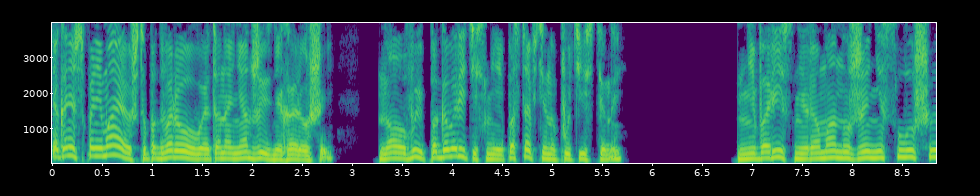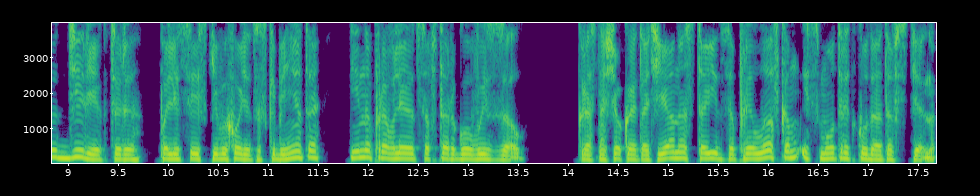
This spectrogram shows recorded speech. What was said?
Я, конечно, понимаю, что подворовывает она не от жизни хорошей. Но вы поговорите с ней, поставьте на путь истинный. Ни Борис, ни Роман уже не слушают директора. Полицейские выходят из кабинета и направляются в торговый зал. Краснощекая Татьяна стоит за прилавком и смотрит куда-то в стену.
